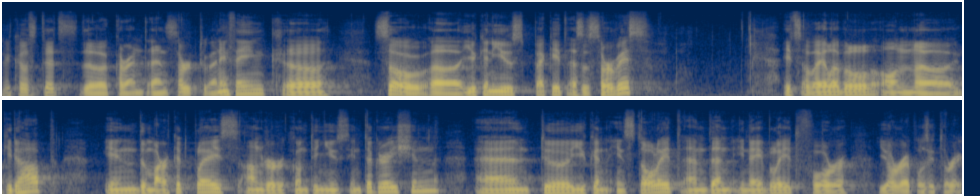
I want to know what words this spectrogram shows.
because that's the current answer to anything. Uh, so uh, you can use Packit as a service. It's available on uh, GitHub in the marketplace under continuous integration, and uh, you can install it and then enable it for your repository.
